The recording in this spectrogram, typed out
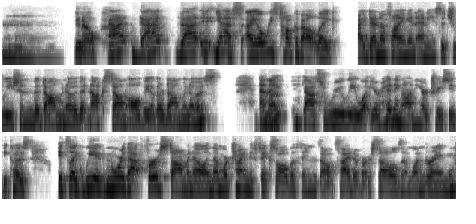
Mm. You know, that, that, that, yes, I always talk about like identifying in any situation the domino that knocks down all the other dominoes. And mm-hmm. I think that's really what you're hitting on here, Tracy, because it's like we ignore that first domino and then we're trying to fix all the things outside of ourselves and wondering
